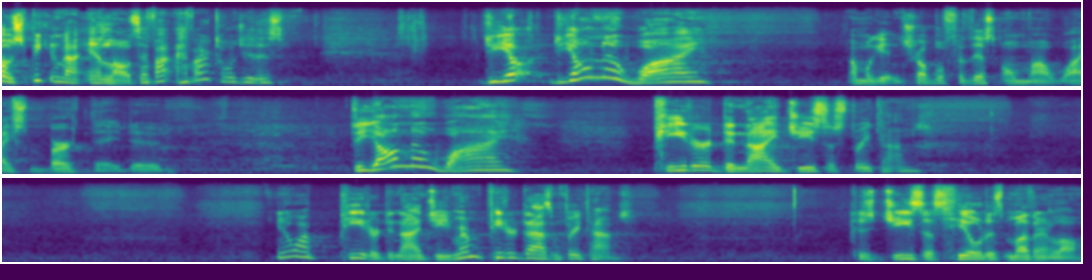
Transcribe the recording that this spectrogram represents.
Oh, speaking about in laws, have I, have I told you this? Do y'all, do y'all know why? I'm gonna get in trouble for this on my wife's birthday, dude. Do y'all know why Peter denied Jesus three times? You know why Peter denied Jesus? Remember, Peter denies him three times? Because Jesus healed his mother in law.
